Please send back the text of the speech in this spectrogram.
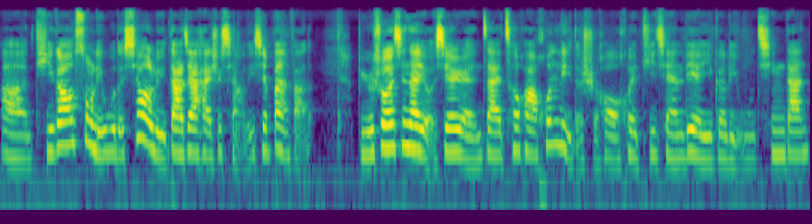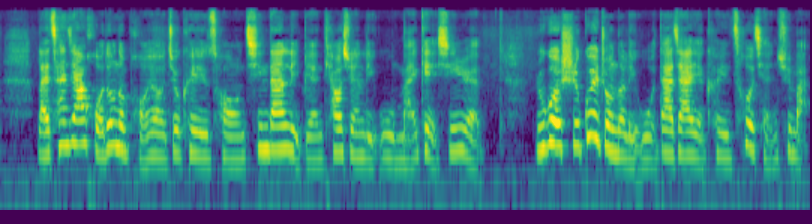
啊提高送礼物的效率，大家还是想了一些办法的。比如说，现在有些人在策划婚礼的时候，会提前列一个礼物清单，来参加活动的朋友就可以从清单里边挑选礼物买给新人。如果是贵重的礼物，大家也可以凑钱去买。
